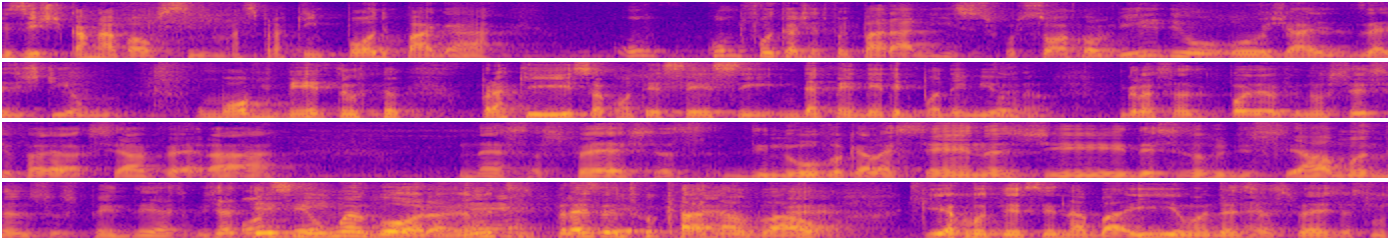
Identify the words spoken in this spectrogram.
Existe carnaval sim, mas para quem pode pagar. Como foi que a gente foi parar nisso? Foi só a Covid ou, ou já, já, existia um, um movimento para que isso acontecesse, independente de pandemia é. ou não? Engraçado que pode não sei se, vai, se haverá nessas festas de novo aquelas cenas de decisão judicial mandando suspender. Já pode teve ser. um agora, é, antes, prévia do carnaval. É, é que ia acontecer na Bahia, uma dessas é. festas com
